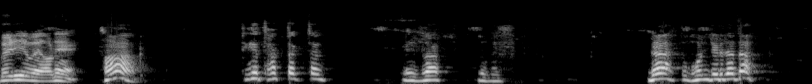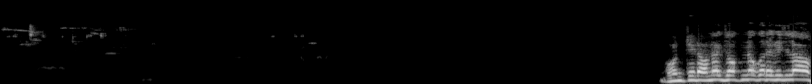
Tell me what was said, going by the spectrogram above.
বেরিয়ে যাবে অনেক। হ্যাঁ। ঠিক আছে থাক থাক থাক। রাখ দে তো ঘন্টিটা দে ঘন্টিটা অনেক যত্ন করে রেখেছিলাম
